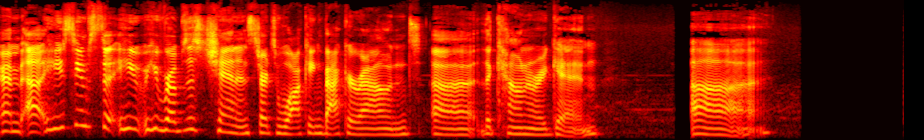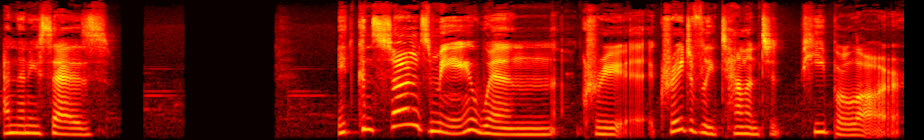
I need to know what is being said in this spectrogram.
And uh, he seems to he he rubs his chin and starts walking back around uh, the counter again. Uh, and then he says, "It concerns me when cre- creatively talented people are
